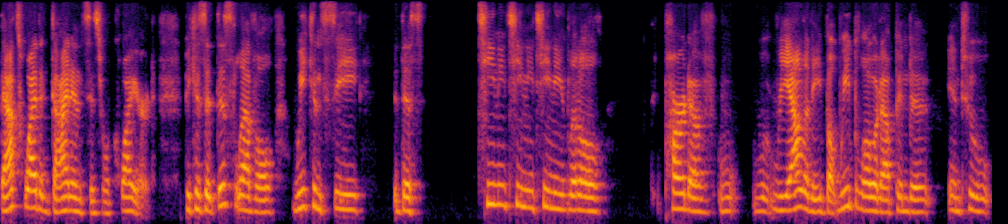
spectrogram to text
That's why the guidance is required, because at this level, we can see this teeny, teeny, teeny little part of reality, but we blow it up into into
